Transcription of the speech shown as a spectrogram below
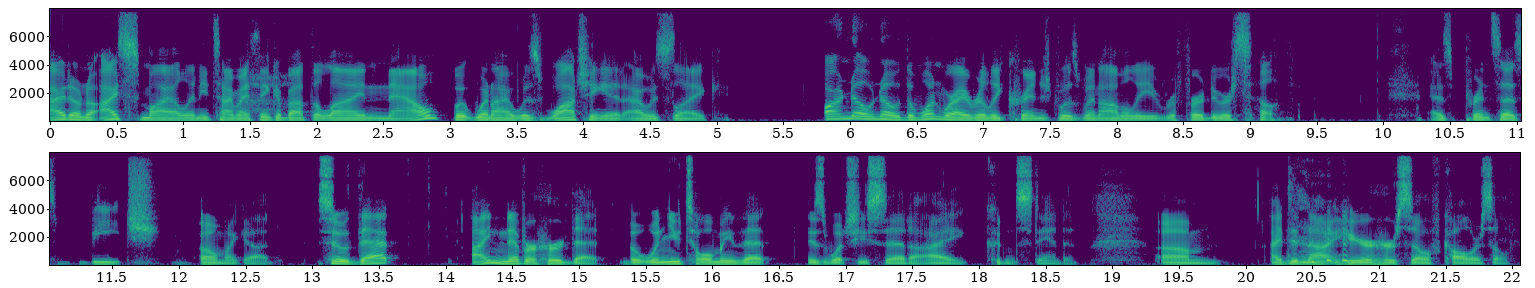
I don't know. I smile anytime I think about the line now, but when I was watching it, I was like, oh, no, no. The one where I really cringed was when Amelie referred to herself as Princess Beach. Oh my god. So that I never heard that, but when you told me that is what she said, I couldn't stand it. Um, I did not hear herself call herself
